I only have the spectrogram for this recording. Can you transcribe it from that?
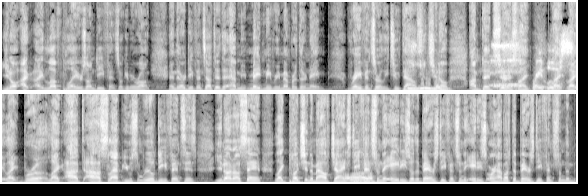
you know, I, I love players on defense. Don't get me wrong. And there are defense out there that have made me remember their name. Ravens, early 2000s. You know, I'm dead serious. Like, Ray like, like, like, bruh, like I'll, I'll slap you with some real defenses. You know what I'm saying? Like punch in the mouth Giants Uh-huh. defense from the 80s or the Bears defense from the 80s, or how about the Bears defense from the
